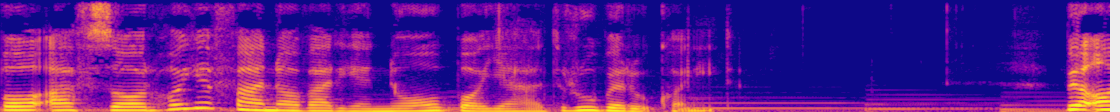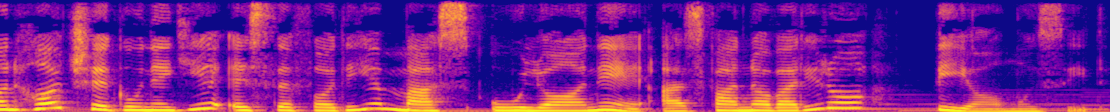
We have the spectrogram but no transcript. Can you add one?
با افزارهای فناوری نو باید روبرو کنید. به آنها چگونگی استفاده مسئولانه از فناوری را بیاموزید.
